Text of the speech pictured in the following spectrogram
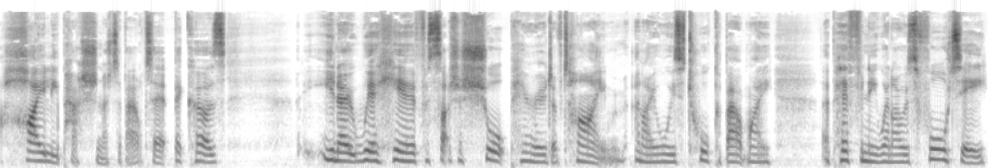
highly passionate about it because, you know, we're here for such a short period of time. And I always talk about my epiphany when I was 40.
